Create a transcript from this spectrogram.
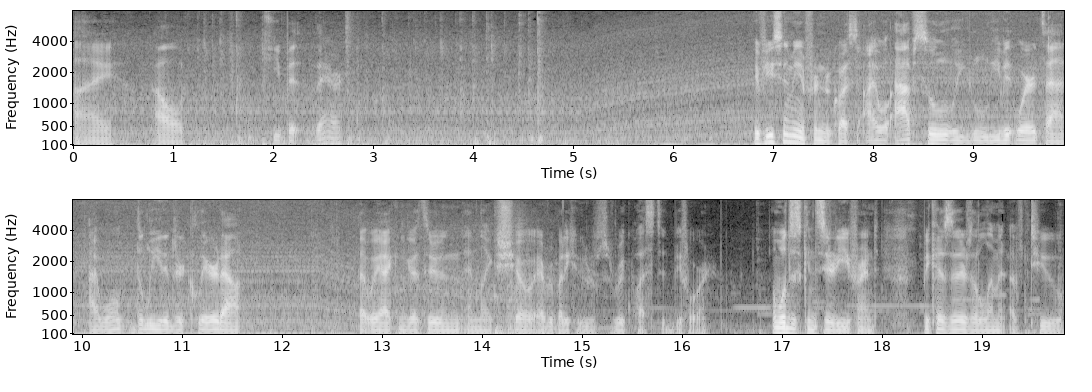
I I'll keep it there. If you send me a friend request, I will absolutely leave it where it's at. I won't delete it or clear it out. That way I can go through and, and like show everybody who's requested before. And we'll just consider you friend because there's a limit of two,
